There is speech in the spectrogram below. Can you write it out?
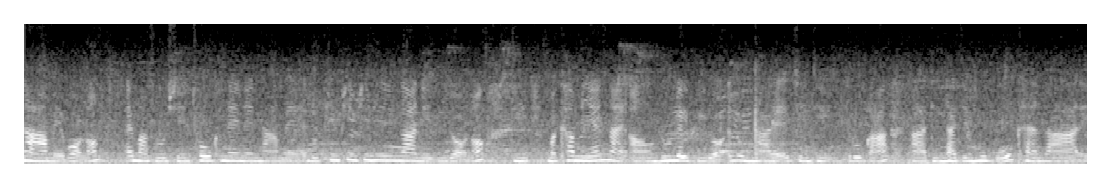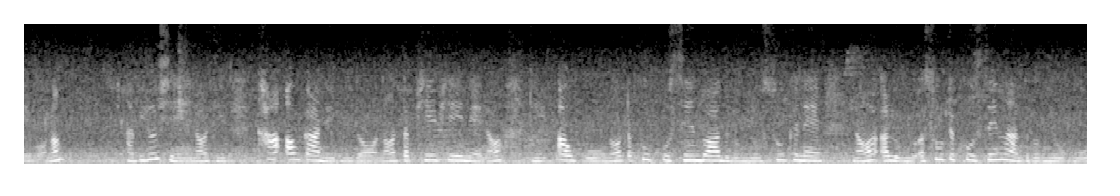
နာမယ်ပေါ့နော်အဲ့မှာဆိုလို့ရှိရင်ထိုးခနဲနဲ့နာမယ်အဲ့လိုဖြင်းဖြင်းဖြင်းဖြင်းကနေပြီးတော့เนาะဒီမခံမရဲနိုင်အောင်လူလိတ်ပြီးတော့အဲ့လိုနာတဲ့အချင်းထိသူတို့ကအာဒီနာကျင်မှုကိုခံစားရတယ်ပေါ့နော် အပြီးလို့ရှိရင်เนาะဒီခါအောက်ကနေပြီးတော့เนาะတဖြည်းဖြည်းနဲ့เนาะဒီအောက်ကိုเนาะတစ်ခုခုဆင်းသွားတယ်လို့မျိုးစုခနဲ့เนาะအဲ့လိုမျိုးအဆုတစ်ခုဆင်းလာတယ်လို့မျိုးကို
